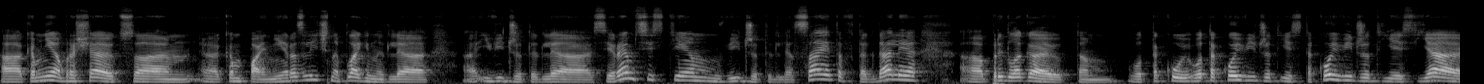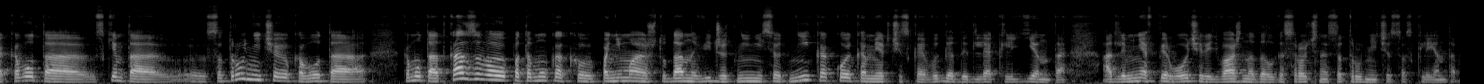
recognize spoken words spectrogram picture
Э, ко мне обращаются компании различные, плагины для а, и виджеты для CRM-систем, виджеты для сайтов и так далее. А, предлагают там вот, такую, вот такой виджет есть, такой виджет есть. Я кого-то с кем-то э, сотрудничаю, кого-то кому-то отказываю, потому как понимаю, что данный виджет не несет никакой коммерческой выгоды для клиента, а для меня в первую очередь важно долгосрочное сотрудничество с клиентом.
